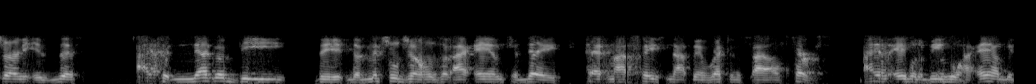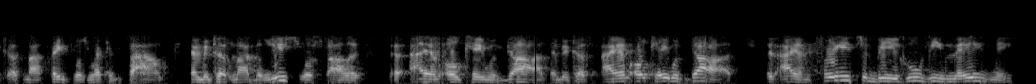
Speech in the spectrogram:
journey is this. I could never be the the Mitchell Jones that I am today had my faith not been reconciled first. I am able to be who I am because my faith was reconciled and because my beliefs were solid that I am okay with God and because I am okay with God that I am free to be who he made me.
